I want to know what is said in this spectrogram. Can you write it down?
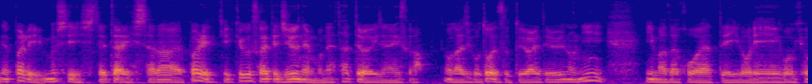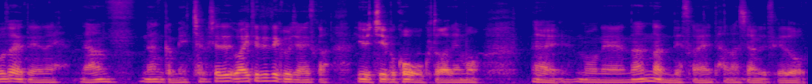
やっぱり無視してたりしたらやっぱり結局そうやって10年もね経ってるわけじゃないですか同じことをずっと言われてるのに今だこうやって色英語教材でねなんなんかめちゃくちゃ湧いて出てくるじゃないですか YouTube 広告とかでもはい、もうね何なんですかねって話なんですけど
